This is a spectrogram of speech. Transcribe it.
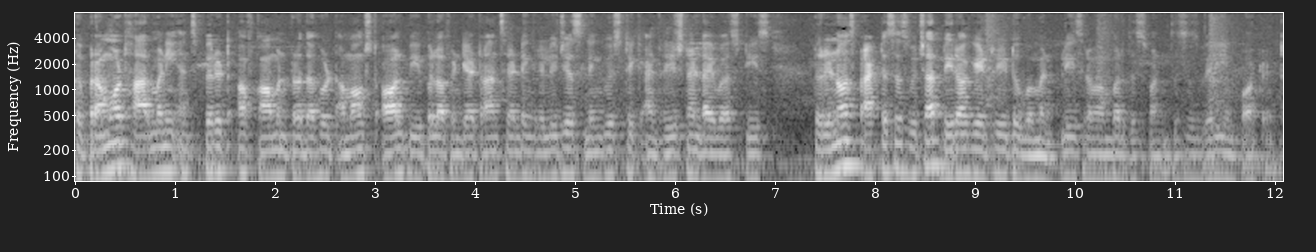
to promote harmony and spirit of common brotherhood amongst all people of India, transcending religious, linguistic, and regional diversities, to renounce practices which are derogatory to women. Please remember this one, this is very important.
